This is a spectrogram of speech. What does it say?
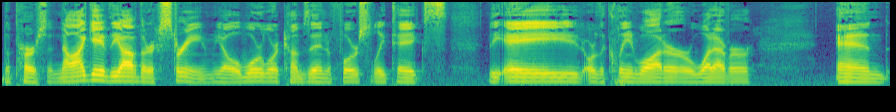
the person. Now, I gave the other extreme. You know, a warlord comes in and forcefully takes the aid or the clean water or whatever, and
